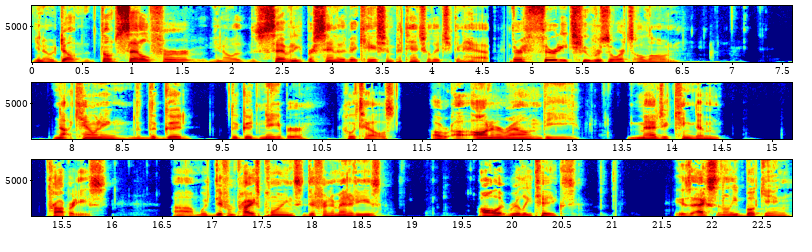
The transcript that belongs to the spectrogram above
you know don't don't settle for you know seventy percent of the vacation potential that you can have. There are thirty two resorts alone, not counting the, the good the good neighbor hotels on and around the Magic Kingdom properties uh, with different price points, different amenities. All it really takes is accidentally booking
